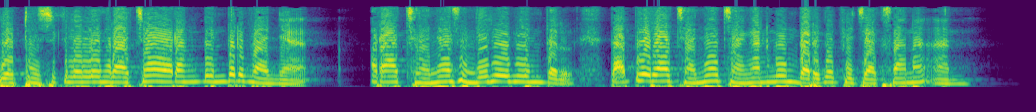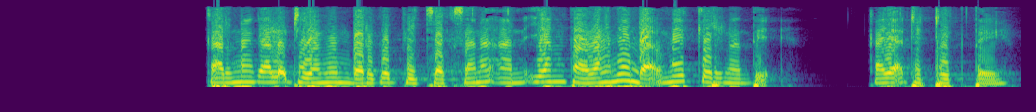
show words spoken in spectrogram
Ya di sekeliling raja orang pinter banyak. Rajanya sendiri pinter. Tapi rajanya jangan ngumbar kebijaksanaan. Karena kalau dia ngumbar kebijaksanaan, yang bawahnya tidak mikir nanti. Kayak didikte.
